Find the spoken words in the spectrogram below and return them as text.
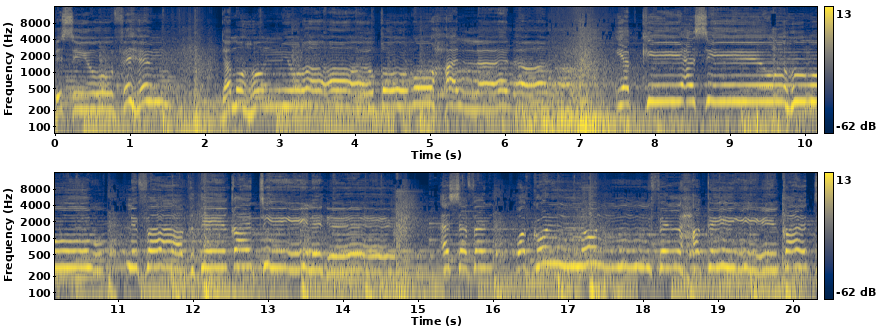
بسيوفهم دمهم يراق محللا. يبكي أسير هموم لفقد قتيله أسفا وكل في الحقيقة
